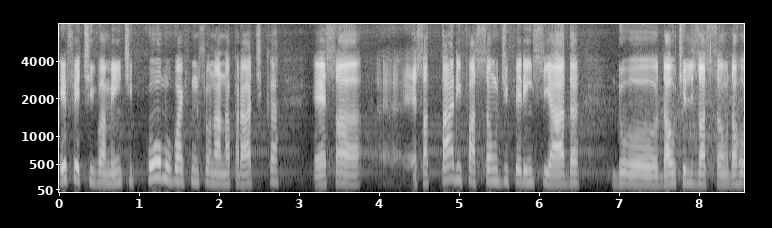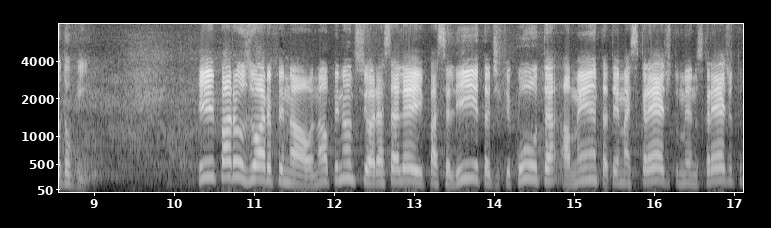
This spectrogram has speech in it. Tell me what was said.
efetivamente como vai funcionar na prática essa, essa tarifação diferenciada do, da utilização da rodovia. E para o usuário final, na opinião do senhor, essa lei facilita, dificulta, aumenta, tem mais crédito, menos crédito?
